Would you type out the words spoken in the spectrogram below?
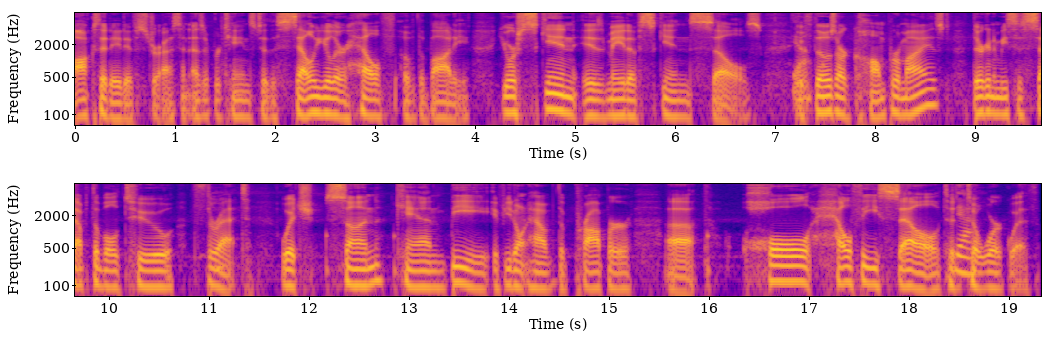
oxidative stress, and as it pertains to the cellular health of the body, your skin is made of skin cells. Yeah. If those are compromised, they're going to be susceptible to threat, which sun can be if you don't have the proper. Uh, whole healthy cell to, Yeah. to work with.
